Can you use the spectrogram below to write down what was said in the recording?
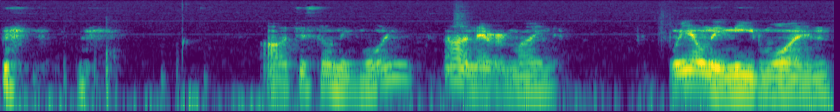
Oh just only one? Oh never mind. We only need one.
